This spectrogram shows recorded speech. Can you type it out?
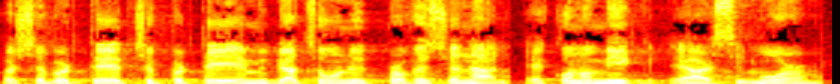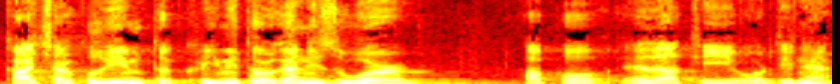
Është e vërtetë që përtej emigracionit profesional, ekonomik e arsimor, ka qarkullim të krimit të organizuar, apo edhe atij ordiner.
